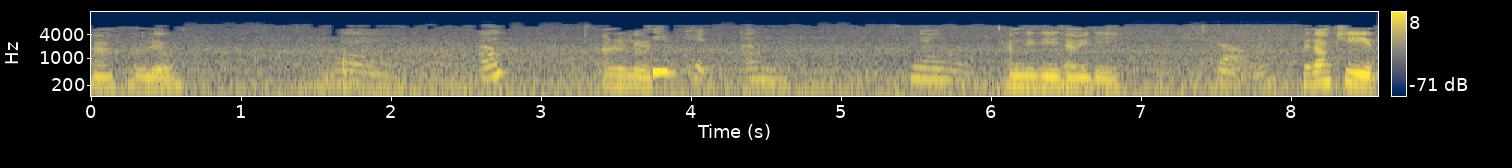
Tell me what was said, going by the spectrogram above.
อะเร็วหนึ่งเอ้า เอาเร็วที่ผิดอัน หนึ่งๆทำดีๆทำดีสองๆไม่ต้องขีด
